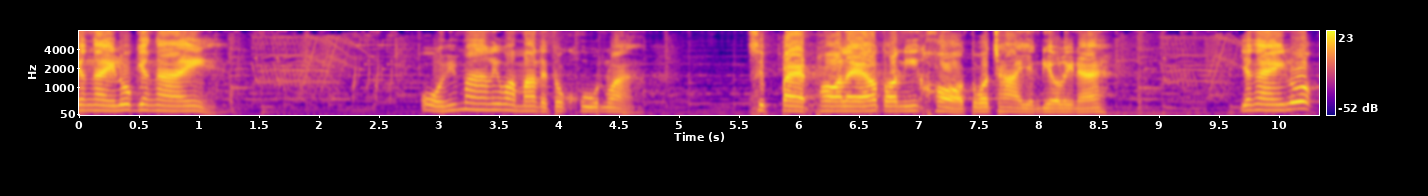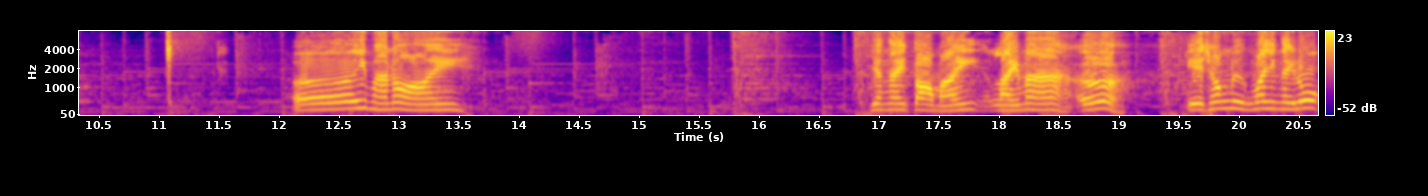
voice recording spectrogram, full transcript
ยังไงลูกยังไง โอ้ยไม่มาเลยว่ะมาแต่ตัวคูณว่ะสิบแปดพอแล้วตอนนี้ขอตัวชายอย่างเดียวเลยนะ ยังไงลูก เอ้ยมาหน่อย ยังไงต่อไหมไหลมา เออ เอช่องหนึ่งว่ายังไงลูก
